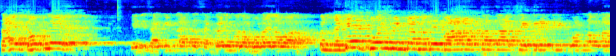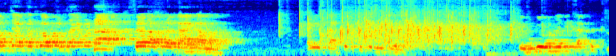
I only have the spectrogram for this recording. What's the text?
साहेब झोपले. त्यांनी सांगितलं आता सकाळी मला बोलायला हवा पण लगेच दोन मिनिटांमध्ये बारा वाजताचा सेक्रेटरी फोन लावला आमच्या कदगावकर साहेबांना. सर आपलं काय काम आहे? आणि ताकद किती मोठी उभी होणारी ताकद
